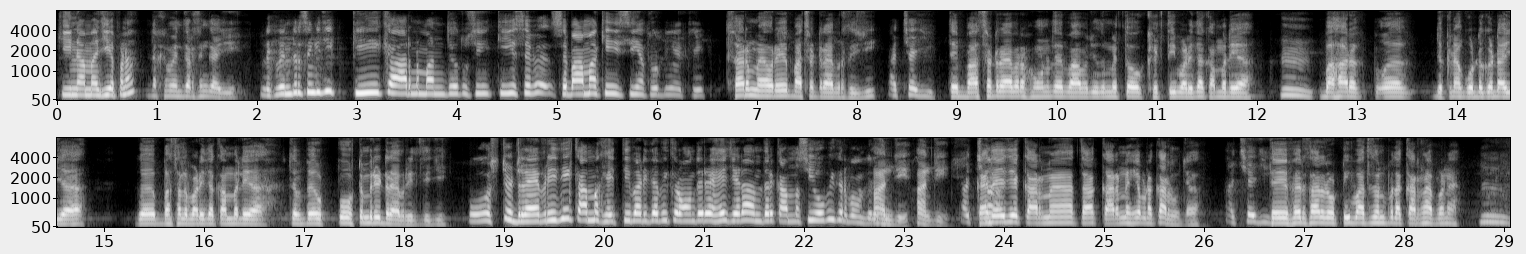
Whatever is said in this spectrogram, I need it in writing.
ਕੀ ਨਾਮ ਹੈ ਜੀ ਆਪਣਾ? ਲਖਵਿੰਦਰ ਸਿੰਘ ਹੈ ਜੀ। ਲਖਵਿੰਦਰ ਸਿੰਘ ਜੀ ਕੀ ਕਾਰਨ ਮੰਨਦੇ ਹੋ ਤੁਸੀਂ? ਕੀ ਸੇਵ- ਸੇਵਾਵਾਂ ਕੀ ਸੀਆਂ ਤੁਹਾਡੀਆਂ ਇੱਥੇ? ਸਰ ਮੈਂ ਉਰੇ ਬੱਸ ਡਰਾਈਵਰ ਸੀ ਜੀ। ਅੱਛਾ ਜੀ। ਤੇ ਬੱਸ ਡਰਾਈਵਰ ਹੋਣ ਦੇ ਬਾਵਜੂਦ ਮੇਰੇ ਤੋਂ ਖੇਤੀਬਾੜੀ ਦਾ ਕੰਮ ਲਿਆ। ਹੂੰ। ਬਾਹਰ ਅਹ, ਜਿੱਕਣਾ ਗੁੱਡ ਗਡਾਈਆ ਬਸਲਬਾੜੀ ਦਾ ਕੰਮ ਲਿਆ ਤੇ ਪੋਸਟ ਮੇਰੀ ਡਰਾਈਵਰੀ ਦੀ ਜੀ। ਪੋਸਟ ਡਰਾਈਵਰੀ ਦੀ ਕੰਮ ਖੇਤੀਬਾੜੀ ਦਾ ਵੀ ਕਰਾਉਂਦੇ ਰਹੇ ਜਿਹੜਾ ਅੰਦਰ ਕੰਮ ਸੀ ਉਹ ਵੀ ਕਰਵਾਉਂਦੇ ਰਹੇ? ਹਾਂਜੀ ਹਾਂਜੀ। ਅੱਛਾ। ਕਹਿੰਦੇ ਜੇ ਕਰਨਾ ਤਾਂ ਕਰਨ ਹੀ ਆਪਣਾ ਘਰ ਨੂੰ ਜਾ। ਅੱਛਾ ਜੀ। ਤੇ ਫਿਰ ਸਰ ਰੋਟੀ ਬਾਤ ਤੁਹਾਨੂੰ ਪਤਾ ਕਰਨਾ ਪੈਣਾ। ਹੂੰ।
